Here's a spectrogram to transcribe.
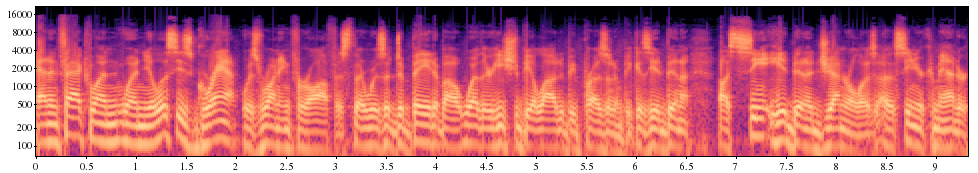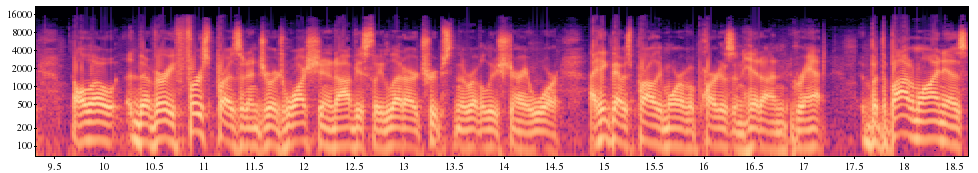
And in fact, when, when Ulysses Grant was running for office, there was a debate about whether he should be allowed to be president because he had been a, a he had been a general, a, a senior commander. Although the very first president, George Washington, obviously led our troops in the Revolutionary War. I think that was probably more of a partisan hit on Grant. But the bottom line is,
